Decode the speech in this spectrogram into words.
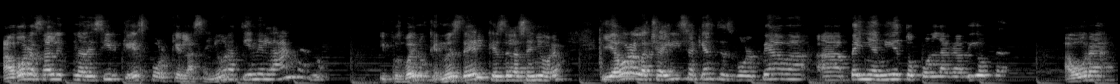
ahora salen a decir que es porque la señora tiene lana, ¿no? Y pues bueno, que no es de él, que es de la señora. Y ahora la chairiza que antes golpeaba a Peña Nieto con la gaviota, ahora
